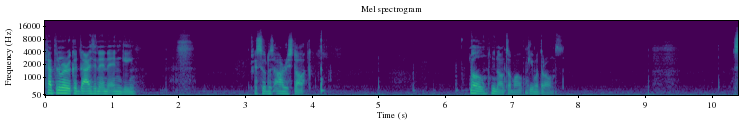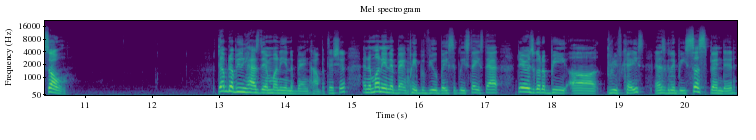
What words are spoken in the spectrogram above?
Captain America dies in an endgame. And so does Arya Stark. Well, you know, I'm talking about Game of Thrones. So, WWE has their Money in the Bank competition, and the Money in the Bank pay per view basically states that there is going to be a briefcase that's going to be suspended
